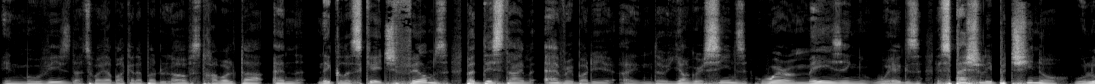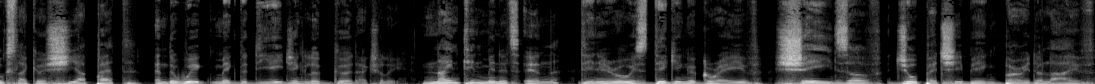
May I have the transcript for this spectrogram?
in movies. That's why Abracadapod loves Travolta and Nicolas Cage films. But this time, everybody in the younger scenes wear amazing wigs, especially Pacino, who looks like a Chia Pet. And the wig make the de aging look good, actually. 19 minutes in, De Niro is digging a grave, shades of Joe Pesci being buried alive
